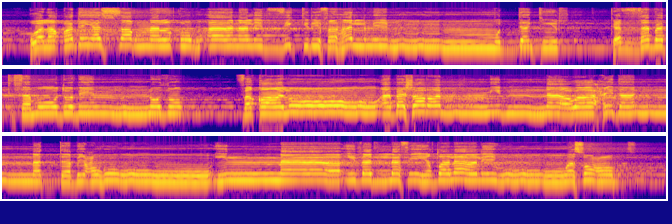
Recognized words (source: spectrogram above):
ولقد يسرنا القرآن للذكر فهل من مدكر كذبت ثمود بالنذر فقالوا أبشرا منا واحدا نتبعه إنا إذا لفي ضلال وسعر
